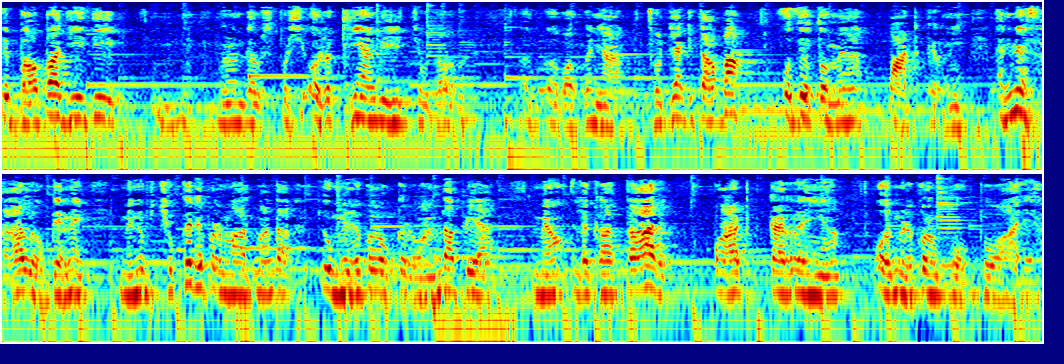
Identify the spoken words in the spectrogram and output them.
ਤੇ ਬਾਬਾ ਜੀ ਦੀ ਅਮ, ਪ੍ਰਸ਼- ਉਹ ਰੱਖੀਆਂ ਵੀ ਚੋਗਾ ਆਪਣੀਆਂ ਛੋਟੀਆਂ ਕਿਤਾਬਾਂ ਉਹਦੇ ਤੋਂ ਮੈਂ ਪਾਠ ਕਰਨੀ। ਇੰਨੇ ਸਾਲ ਹੋ ਗਏ ਨੇ ਮੈਨੂੰ ਸ਼ੁਕਰ ਹੈ ਪਰਮਾਤਮਾ ਦਾ ਕਿ ਉਹ ਮੇਰੇ ਕੋਲੋਂ ਕਰਵਾਉਂਦਾ ਪਿਆ। ਮੈਂ ਲਗਾਤਾਰ ਪਾਠ ਕਰ ਰਹੀ ਹਾਂ ਔਰ ਮੇਰੇ ਕੋਲੋਂ ਭੋਗ ਪਵਾ ਰਿਹਾ।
